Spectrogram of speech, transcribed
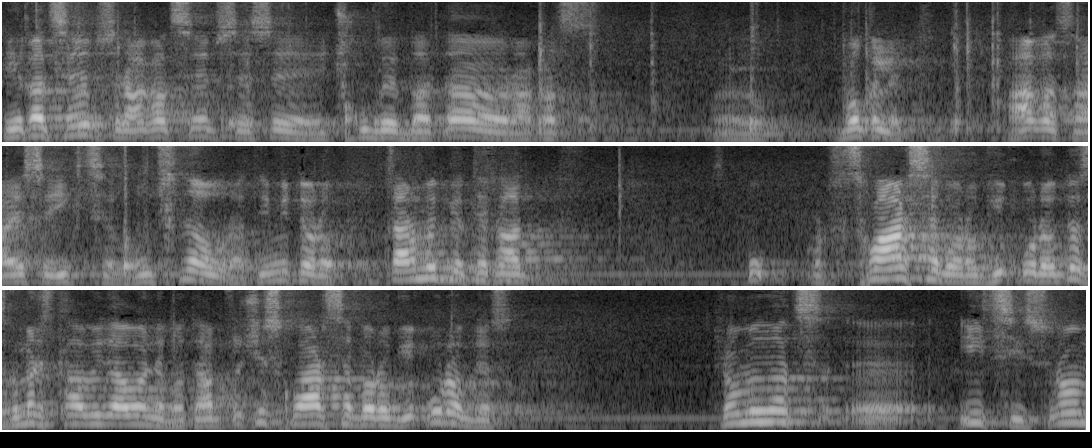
ვიღაცებს რაღაცებს ესე ჩხუბება და რაღაც მოკლედ რაღაცა ესე იქცევა უცნაურად, იმიტომ რომ წარმოიდგინეთ ახლა სხვა არსება რო გიყურებდეს, ღმერთს თავი დავანებოთ, ამ წუთში სხვა არსება რო გიყურებდეს, რომელმაც იცის, რომ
